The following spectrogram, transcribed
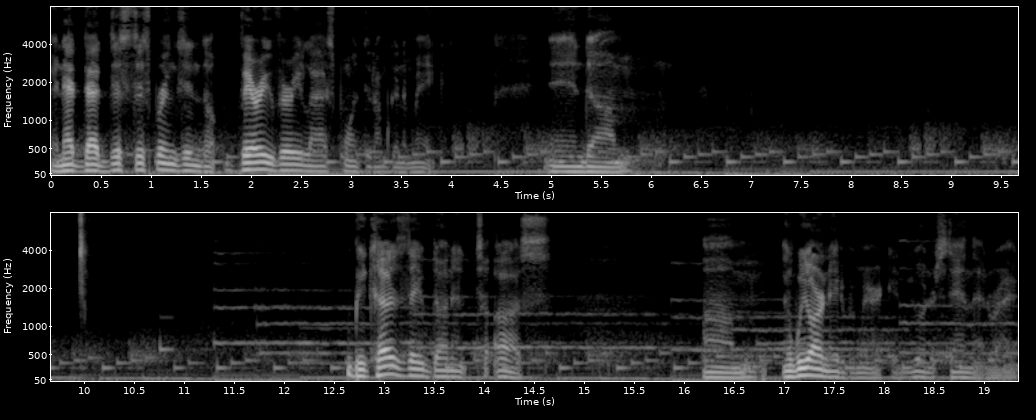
And that, that this this brings in the very, very last point that I'm gonna make. And um because they've done it to us, um, and we are Native American, you understand that, right?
